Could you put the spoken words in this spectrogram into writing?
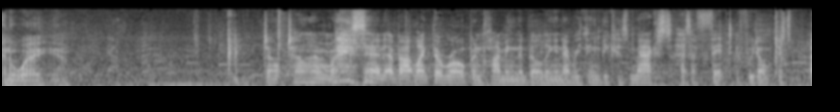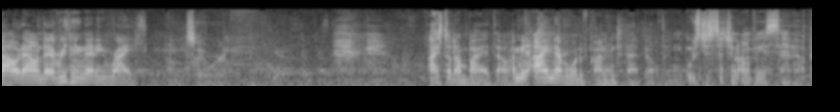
In a way, yeah. Don't tell him what I said about like the rope and climbing the building and everything because Max has a fit if we don't just bow down to everything that he writes. I won't say a word. I still don't buy it though. I mean, I never would have gone into that building. It was just such an obvious setup.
